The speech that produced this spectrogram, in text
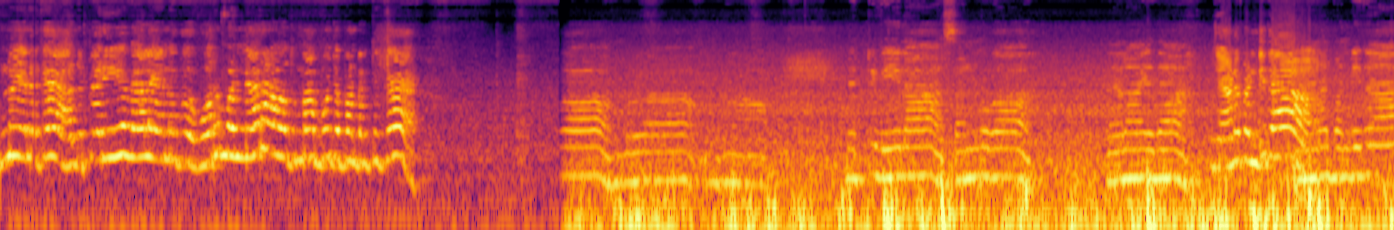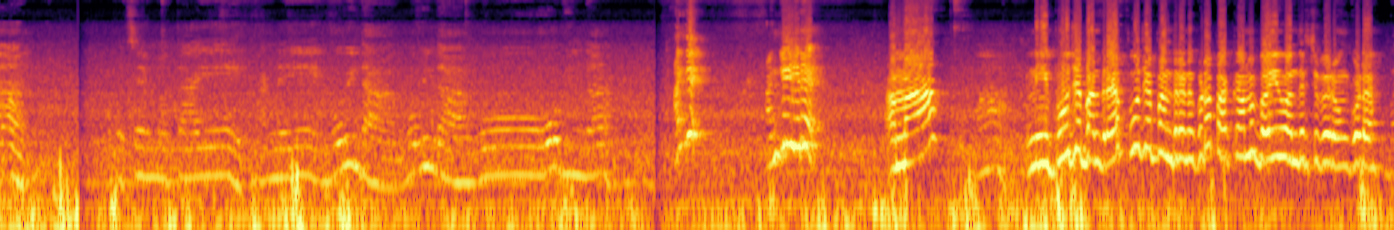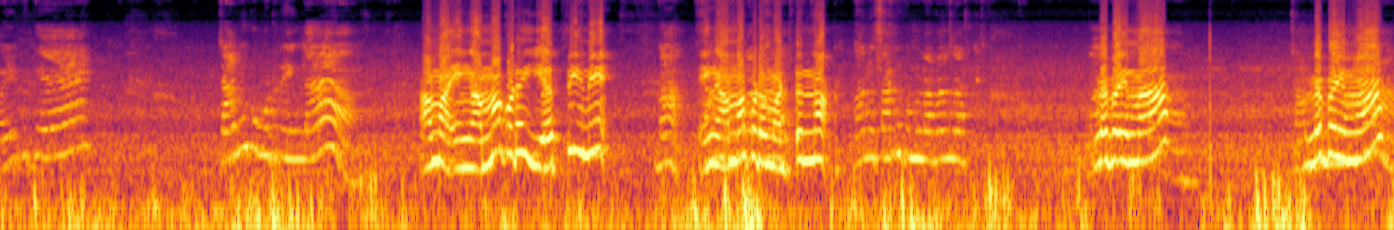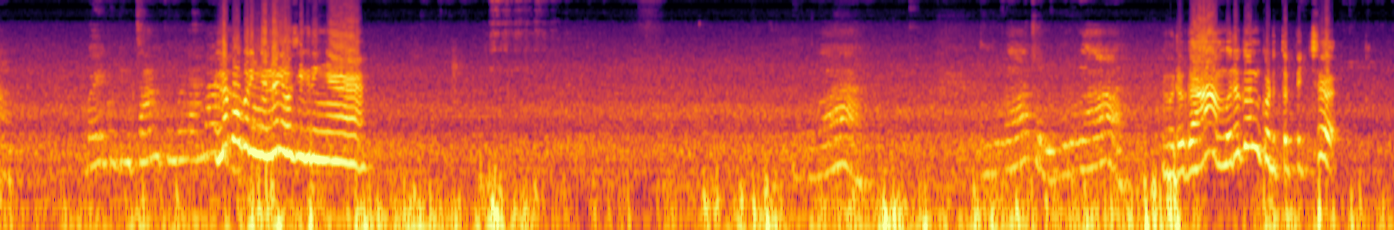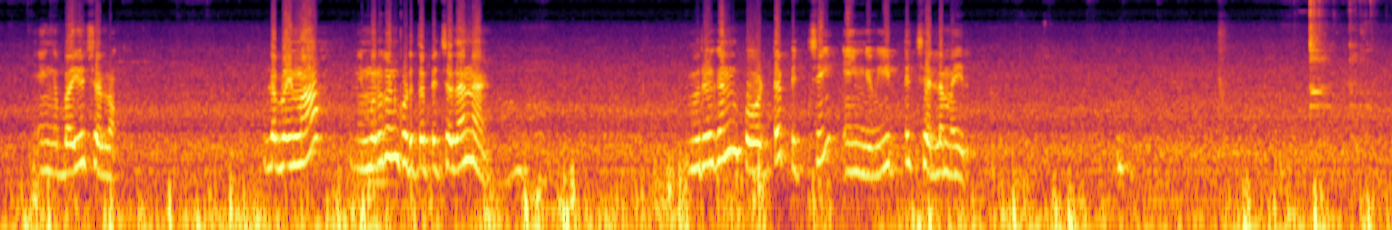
இன்னும் எனக்கு அது பெரிய வேலை எனக்கு. ஒரு மணி நேரம் ஆகுதுமா பூஜை பண்ணுறதுக்கு நெற்றி வேலா சண்முகா வேலாயுதா. ஞான பண்டிதா ஞான பண்டிதா சேம தாயே அன்னையே. கோவிந்தா கோவிந்தா கோவிந்தா. அங்கே அங்கே இரு. அம்மா நீ பூஜை பண்ற பூஜை பண்றேன்னு கூட பார்க்காம பயம் வந்துருச்சு பேர் உங்க கூட. சாமி கும்பிடுறீங்களா? ஆமா எங்க அம்மா கூட எப்பயுமே வா. எங்க அம்மா கூட மட்டும்தான். இல்ல பயமா இல்ல பயமா என்ன பாக்குறீங்க? என்ன யோசிக்கிறீங்க? முருகா முருகன் கொடுத்த பிச்சை. எங்க பய செல்லம். இல்ல பயமா நீ முருகன் கொடுத்த பிச்சை தானே? முருகன் போட்ட பிச்சை எங்க வீட்டு செல்லமயில்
